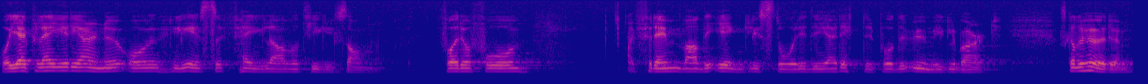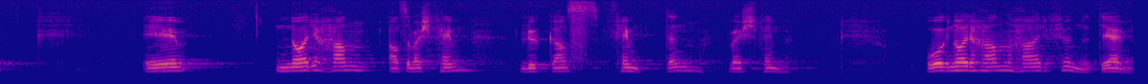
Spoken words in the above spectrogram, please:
Og jeg pleier gjerne å lese feil av og til sånn, for å få frem hva det egentlig står i det jeg retter på det umiddelbart. Skal du høre eh, Når han Altså vers 5, Lukas 15, vers 5. Og når han har funnet det,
